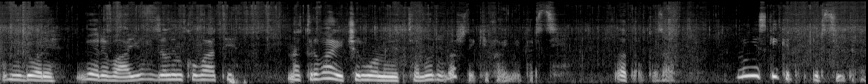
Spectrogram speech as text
Помідори вириваю зеленкуваті, накриваю червоною тканою. Бачите, які файні перці. Хто там казав? Мені скільки тих перців треба?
